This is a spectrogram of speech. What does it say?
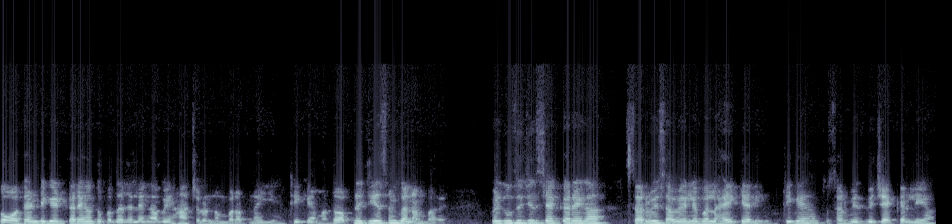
तो ऑथेंटिकेट करेगा तो पता चलेगा भाई हाँ चलो नंबर अपना है ठीक है? मतलब अपने जीएसएम का नंबर है। फिर दूसरी चीज़ चेक करेगा सर्विस अवेलेबल है क्या नहीं ठीक है? तो सर्विस भी चेक कर लिया।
